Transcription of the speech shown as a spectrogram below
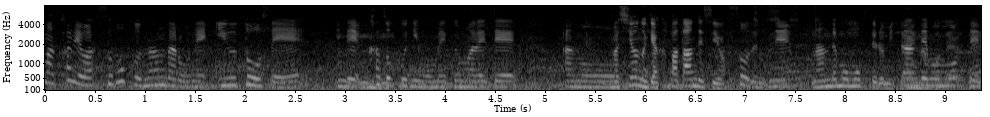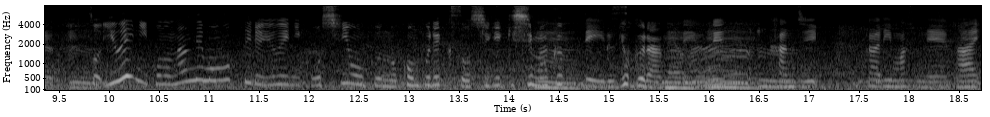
まあ、彼はすごくなんだろうね優等生でうんうん。家族にも恵まれて、あのーまあ、塩の逆パターンですよ。そうですね。何でも持ってるみたい何でなことだよねも持ってる、うん。そうゆえにこの何でも持ってるゆえにこうシオン君のコンプレックスを刺激しまくっている玉蘭っていうね、うん。感じがありますね。はい。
